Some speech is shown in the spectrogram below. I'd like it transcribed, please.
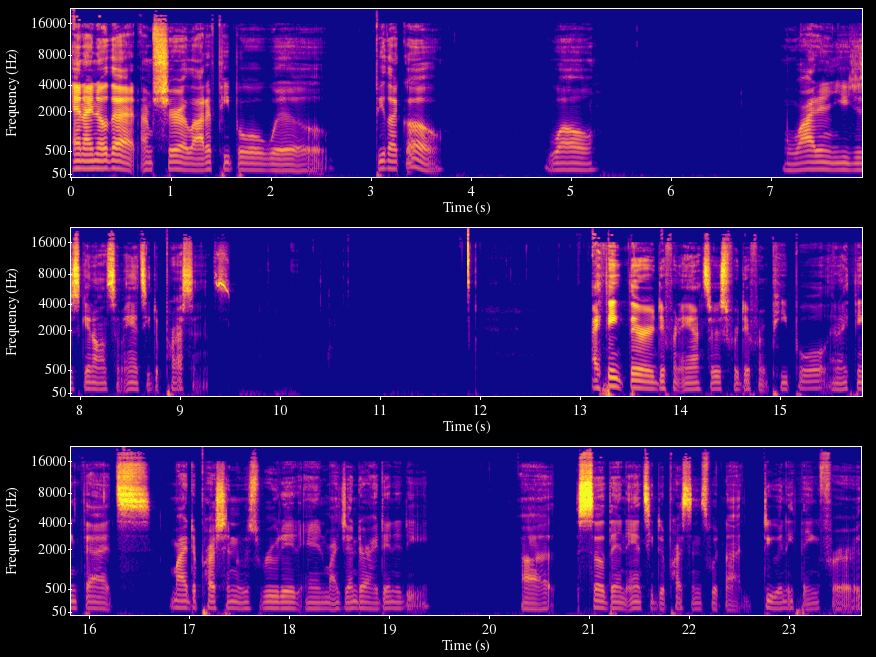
And I know that I'm sure a lot of people will be like, oh, well, why didn't you just get on some antidepressants? I think there are different answers for different people. And I think that my depression was rooted in my gender identity. Uh, so then antidepressants would not do anything for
